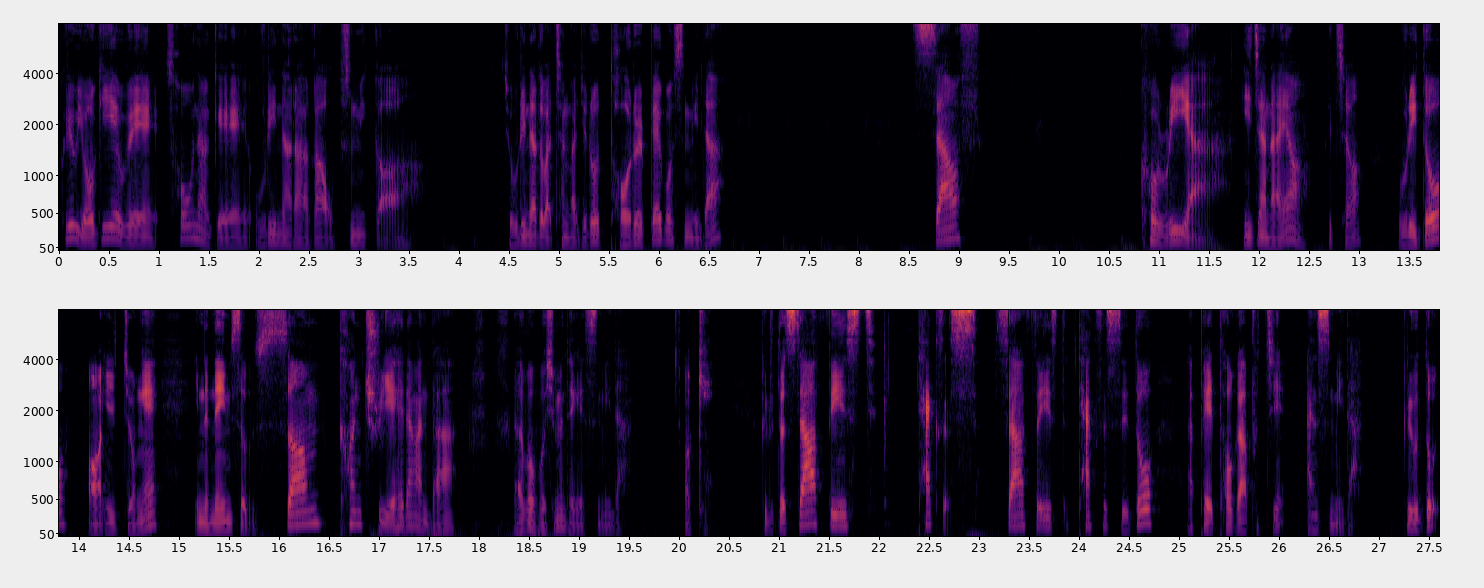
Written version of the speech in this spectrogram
그리고 여기에 왜 서운하게 우리나라가 없습니까? 저 우리나라도 마찬가지로 덜을 빼고 씁니다. South Korea이잖아요. 그렇죠? 우리도 어, 일종의 in the names of some country에 해당한다 라고 보시면 되겠습니다. 오케이. 그리고 또 Southeast Texas, Southeast Texas도 앞에 더가 붙지 않습니다. 그리고 또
